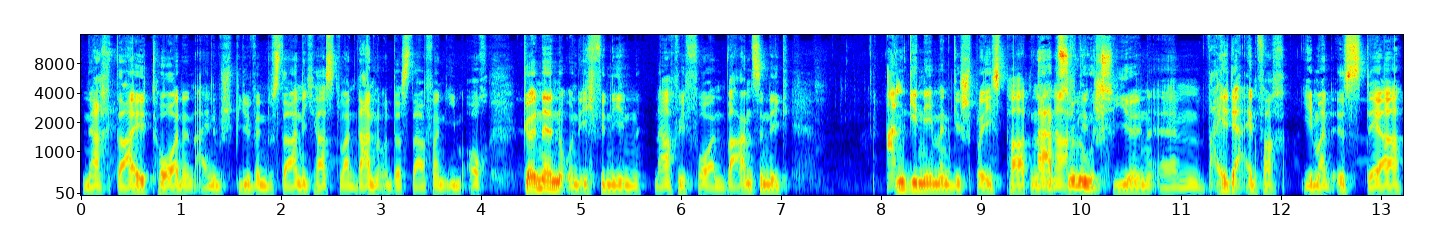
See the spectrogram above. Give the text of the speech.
nach drei Toren in einem Spiel, wenn du es da nicht hast, wann dann? Und das darf man ihm auch gönnen. Und ich finde ihn nach wie vor ein wahnsinnig angenehmen Gesprächspartner Absolut. nach den Spielen, ähm, weil der einfach jemand ist, der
